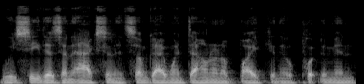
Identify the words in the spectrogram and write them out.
we see there's an accident. Some guy went down on a bike and they were putting him in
